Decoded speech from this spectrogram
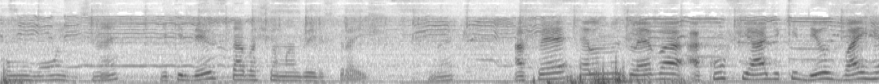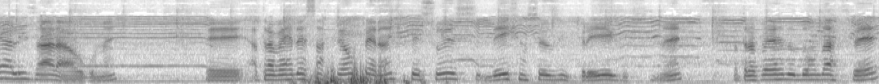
como monges, né? E que Deus estava chamando eles para isso, né? A fé, ela nos leva a confiar de que Deus vai realizar algo, né? É, através dessa fé operante, pessoas deixam seus empregos, né? Através do dom da fé,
